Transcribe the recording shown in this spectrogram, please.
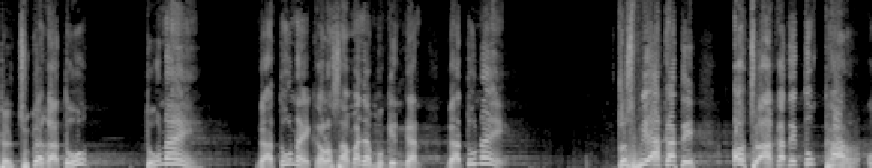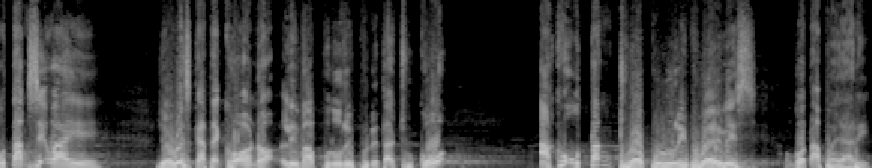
Dan juga gak tuh tunai. Gak tunai, kalau samanya mungkin kan, gak tunai. Terus pi akate, ojo akate tukar utang sik wae. Ya wes kata kok ono 50 ribu ini tak cukup, aku utang 20 ribu aja wis, engkau tak bayari.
